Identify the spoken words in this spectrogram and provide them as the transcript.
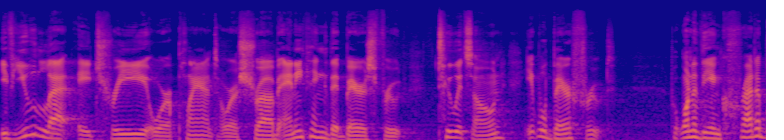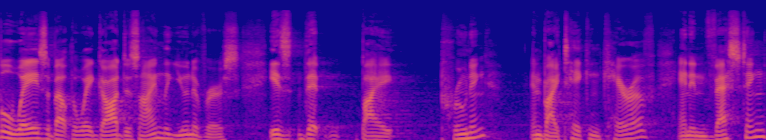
If you let a tree or a plant or a shrub, anything that bears fruit, to its own, it will bear fruit. But one of the incredible ways about the way God designed the universe is that by pruning and by taking care of and investing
